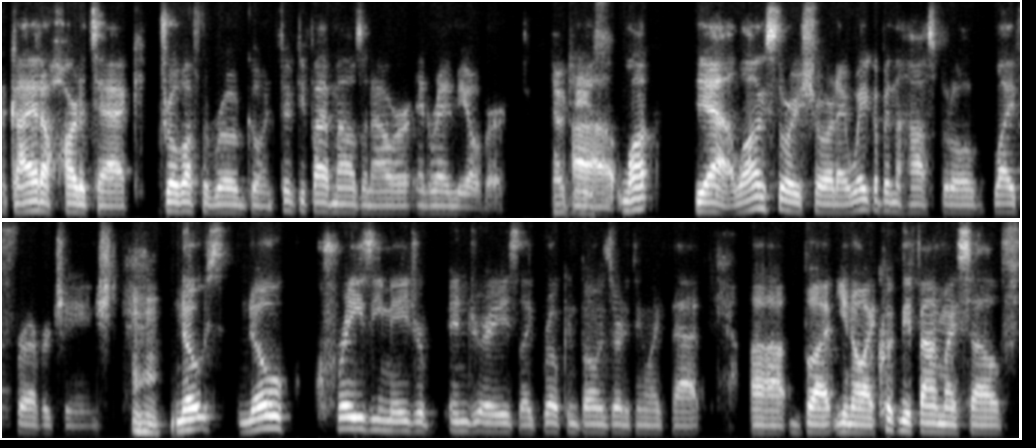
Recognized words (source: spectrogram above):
A guy had a heart attack, drove off the road going 55 miles an hour, and ran me over. Oh. Uh, long, yeah, long story short, I wake up in the hospital, life forever changed. Mm-hmm. No, no crazy major injuries like broken bones or anything like that. Uh, but you know, I quickly found myself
